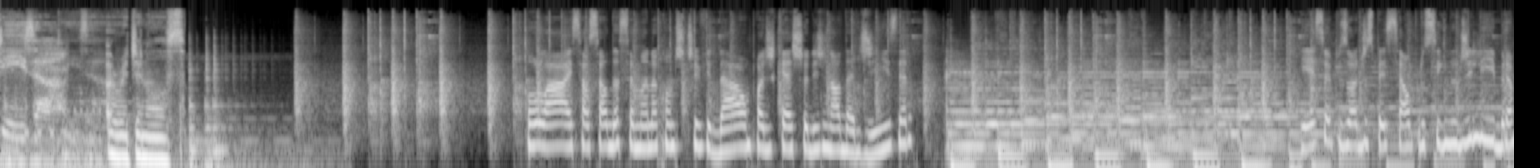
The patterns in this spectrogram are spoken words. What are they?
Deezer Originals. Olá, esse é o Céu da Semana Contitividade, um podcast original da Deezer. E esse é o episódio especial para o signo de Libra.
